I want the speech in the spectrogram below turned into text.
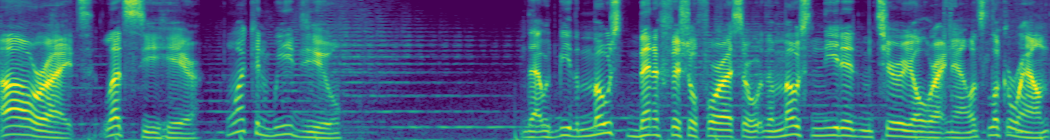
Alright, let's see here. What can we do that would be the most beneficial for us or the most needed material right now? Let's look around.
